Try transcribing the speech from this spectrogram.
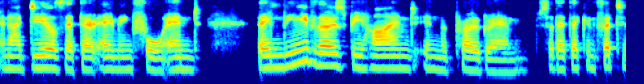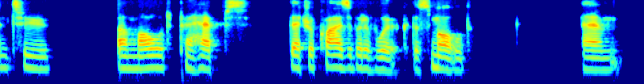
and ideals that they're aiming for, and they leave those behind in the program so that they can fit into a mold perhaps that requires a bit of work, this mold. Um,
